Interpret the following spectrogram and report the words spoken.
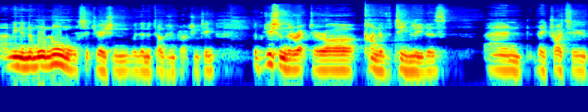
I mean, in a more normal situation within a television production team, the producer and the director are kind of the team leaders and they try to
